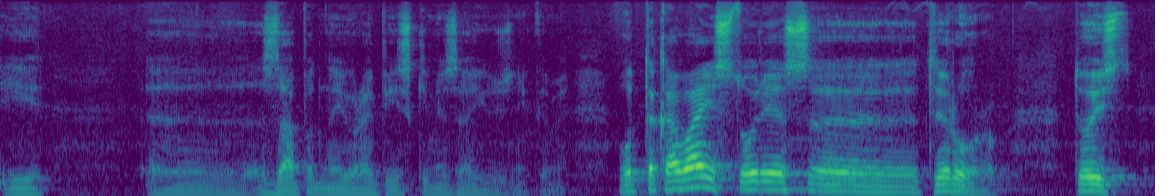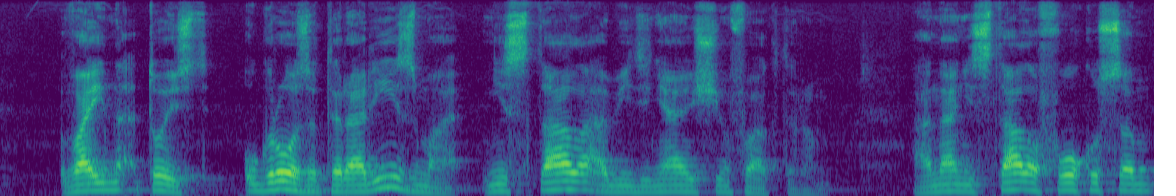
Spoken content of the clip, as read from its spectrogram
и э, западноевропейскими союзниками. Вот такова история с э, террором. То есть война, то есть угроза терроризма не стала объединяющим фактором. Она не стала фокусом,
